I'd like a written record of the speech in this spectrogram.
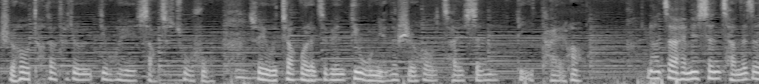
时候他他他就一定会赏赐祝福。嗯、所以我嫁过来这边第五年的时候才生第一胎哈。那在还没生产的这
